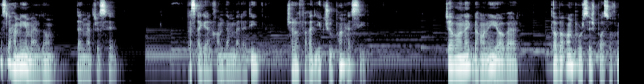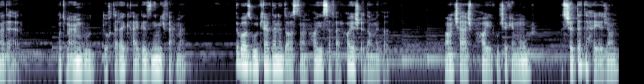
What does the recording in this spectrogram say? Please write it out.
مثل همه مردم در مدرسه. پس اگر خواندن بلدید چرا فقط یک چوپان هستید؟ جوانک بهانه آورد تا به آن پرسش پاسخ ندهد. مطمئن بود دخترک هرگز نمی‌فهمد. به بازگو کردن داستانهای سفرهایش ادامه داد. و آن چشمهای کوچک مور از شدت هیجان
